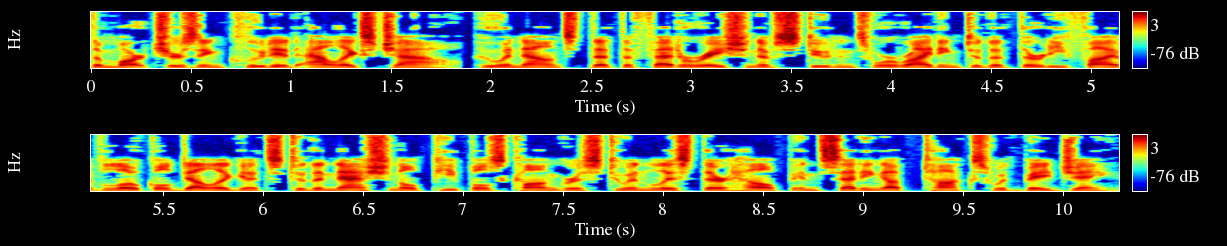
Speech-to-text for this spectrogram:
The marchers included Alex Chow, who announced that the Federation of Students were writing to the 35 local delegates to the National People's Congress to enlist their help in setting up talks with Beijing.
